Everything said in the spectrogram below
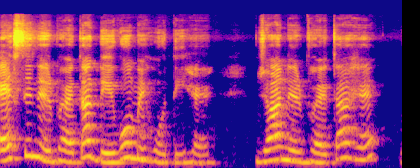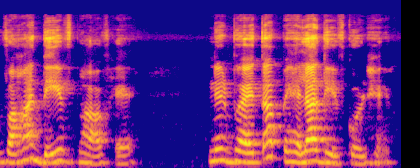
ऐसी निर्भयता देवों में होती है। जहाँ निर्भयता है, वहाँ देव भाव है। निर्भयता पहला देवगुण है।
